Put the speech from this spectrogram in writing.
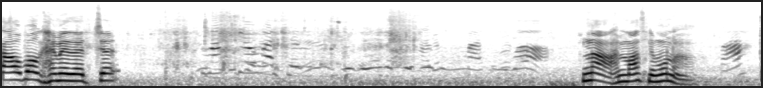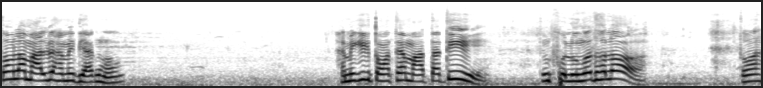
গাও পাও ঘেমে যাচ্ছে। না, আমি মাছ নেব না। তোমরা মালবে আমি দেখমো আমি কি তোমার থেকে মাতাতি তুমি ফুলুঙ্গ ধলো তোমার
